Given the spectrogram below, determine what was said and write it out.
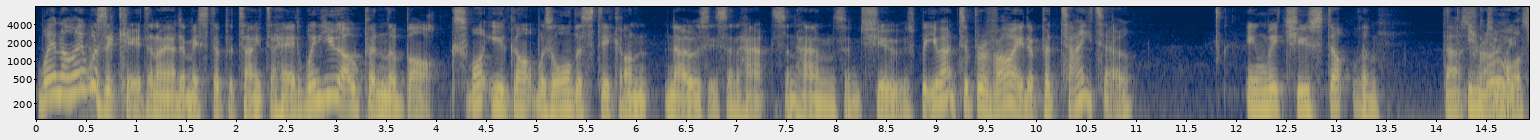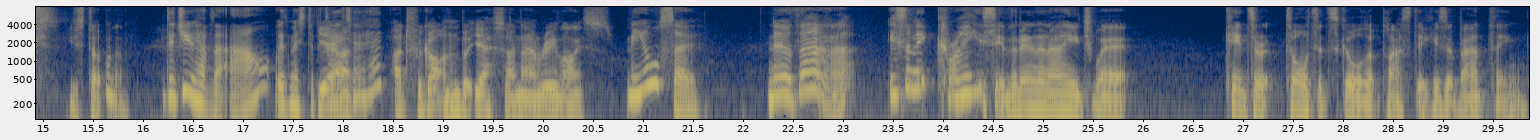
when I was a kid and I had a Mr. Potato Head, when you opened the box, what you got was all the stick on noses and hats and hands and shoes. But you had to provide a potato in which you stuck them. That's into right. which you stuck them. Did you have that out with Mr. Yeah, Potato Head? I'd forgotten, but yes, I now realise. Me also. Now that isn't it crazy that in an age where kids are taught at school that plastic is a bad thing,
